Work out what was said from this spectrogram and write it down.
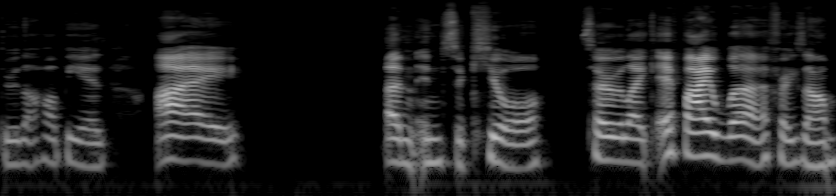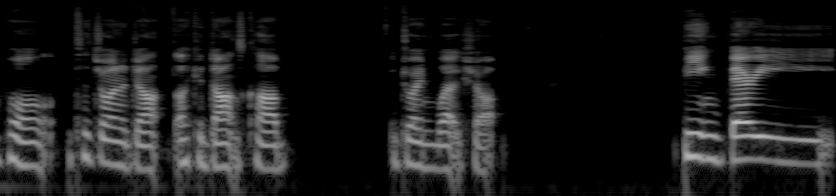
through that hobby is I am insecure so, like, if I were, for example, to join a dance, like a dance club, join workshop, being very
